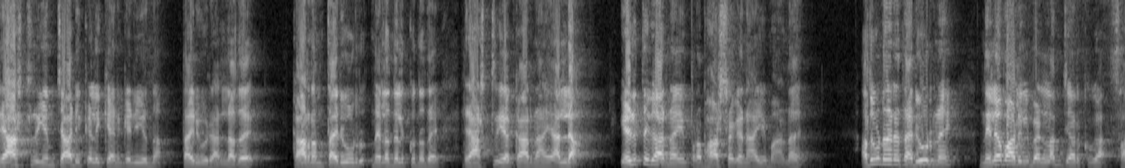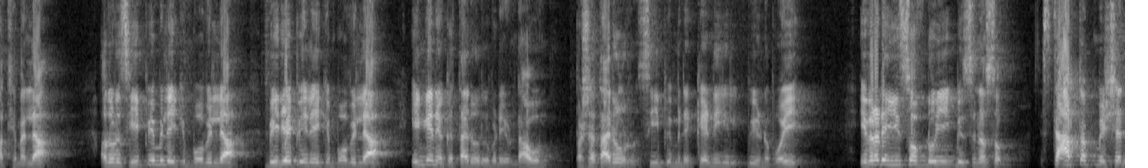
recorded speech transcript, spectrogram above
രാഷ്ട്രീയം ചാടിക്കളിക്കാൻ കഴിയുന്ന തരൂരല്ലത്. കാരണം തരൂർ നിലനിൽക്കുന്നത് രാഷ്ട്രീയക്കാരനായ അല്ല എഴുത്തുകാരനായും പ്രഭാഷകനായുമാണ്. അതുകൊണ്ട് തന്നെ തരൂരിനെ നിലപാടിൽ വെള്ളം ചേർക്കുക സാധ്യമല്ല. അതുകൊണ്ട് സി പി എമ്മിലേക്കും പോവില്ല ബി ജെ പിയിലേക്കും പോവില്ല. ഇങ്ങനെയൊക്കെ തരൂർ ഇവിടെ ഉണ്ടാവും. പക്ഷെ തരൂർ സി പി എമ്മിന്റെ കെണിയിൽ വീണുപോയി. ഇവരുടെ ഈസ് ഓഫ് ഡൂയിങ് ബിസിനസ്സും സ്റ്റാർട്ടപ്പ് മിഷൻ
